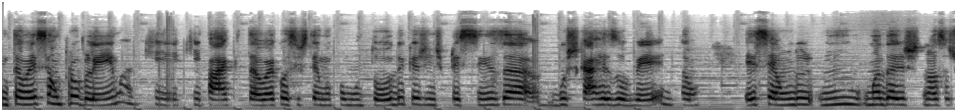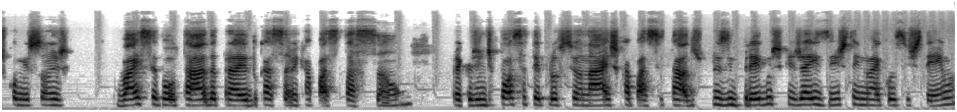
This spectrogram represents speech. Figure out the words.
Então, esse é um problema que, que impacta o ecossistema como um todo e que a gente precisa buscar resolver. Então, esse é um, do, um uma das nossas comissões vai ser voltada para a educação e capacitação, para que a gente possa ter profissionais capacitados para os empregos que já existem no ecossistema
